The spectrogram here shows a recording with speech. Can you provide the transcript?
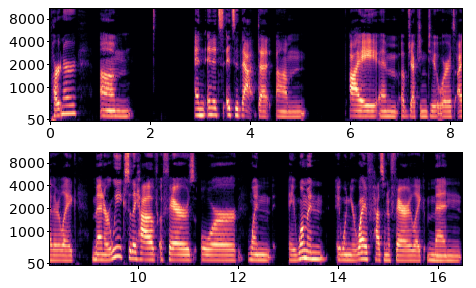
partner. Um, and and it's it's that that um I am objecting to, where it's either like men are weak, so they have affairs, or when a woman, a when your wife has an affair, like men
